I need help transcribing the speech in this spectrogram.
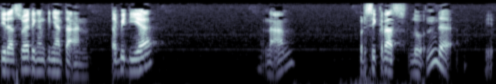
tidak sesuai dengan kenyataan. Tapi dia nah, bersikeras, lo enggak. Ya.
